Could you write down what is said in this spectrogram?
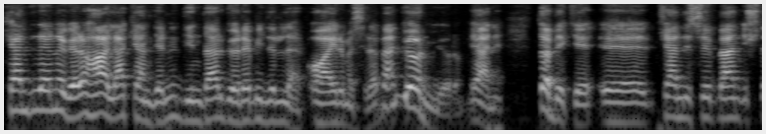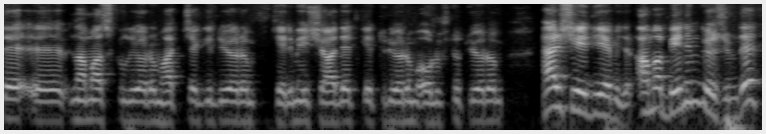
kendilerine göre hala kendilerini dindar görebilirler. O ayrı mesele. Ben görmüyorum. Yani tabii ki e, kendisi ben işte e, namaz kılıyorum, hacca gidiyorum, kelime-i şehadet getiriyorum, oruç tutuyorum. Her şey diyebilir. Ama benim gözümde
